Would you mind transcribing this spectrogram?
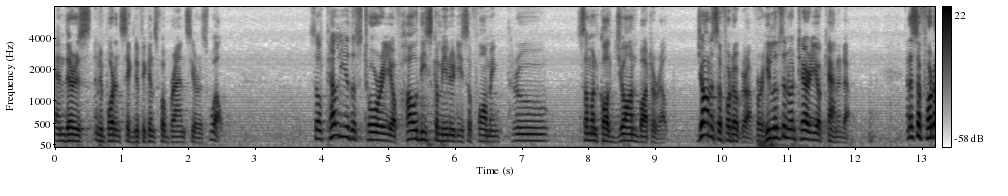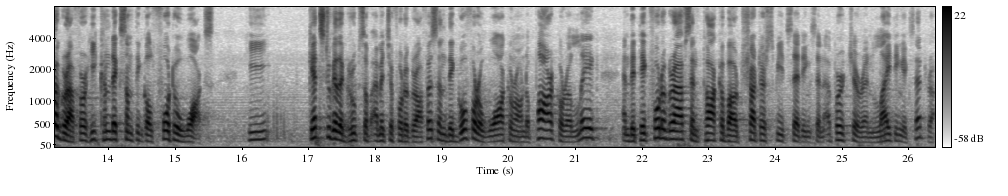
And there is an important significance for brands here as well. So I'll tell you the story of how these communities are forming through someone called John Butterill. John is a photographer. He lives in Ontario, Canada. And as a photographer, he conducts something called photo walks. He gets together groups of amateur photographers and they go for a walk around a park or a lake and they take photographs and talk about shutter speed settings and aperture and lighting, etc.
